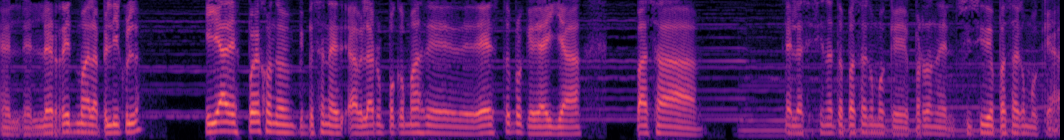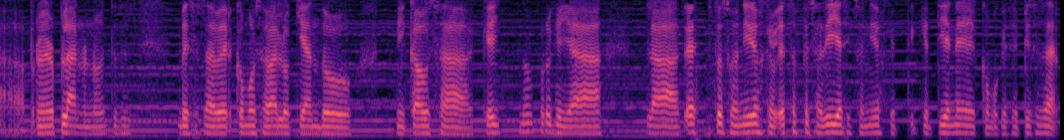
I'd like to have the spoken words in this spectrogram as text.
el, el, ritmo de la película. Y ya después cuando empiezan a hablar un poco más de, esto, porque de ahí ya pasa, el asesinato pasa como que, perdón, el suicidio pasa como que a primer plano, ¿no? Entonces ves a saber cómo se va bloqueando mi causa Kate, ¿no? Porque ya las, estos sonidos, que, esas pesadillas y sonidos que, que tiene, como que se empiezan, a,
